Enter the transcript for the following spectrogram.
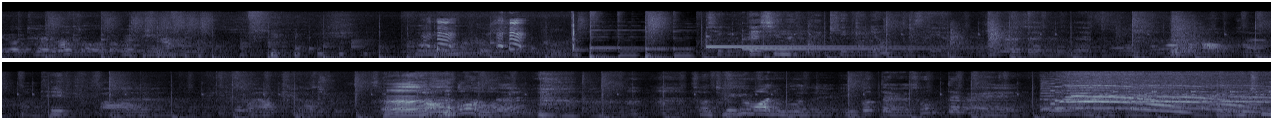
이거 대낮저녁 대나서 지금 떼시는데 기분이 어떠세요? 기대되는데 생각보다 아파요. 딥, 아, 피부가 약해가지고. 안 보는데? 전 되게 많이 보네. 이것 때문에 손 때문에 엄청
